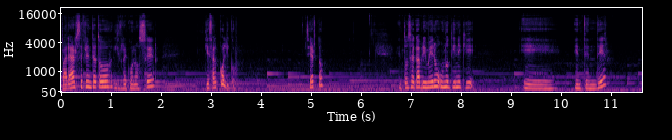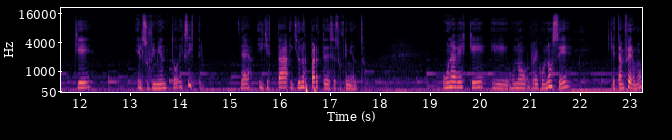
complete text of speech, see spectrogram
pararse frente a todos y reconocer que es alcohólico. ¿Cierto? Entonces acá primero uno tiene que eh, entender que el sufrimiento existe ¿ya? Y, que está, y que uno es parte de ese sufrimiento. Una vez que eh, uno reconoce que está enfermo,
